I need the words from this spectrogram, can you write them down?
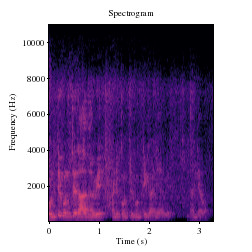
कोणते कोणते राग हवेत आणि कोणती कोणती गाणी हवेत? धन्यवाद.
